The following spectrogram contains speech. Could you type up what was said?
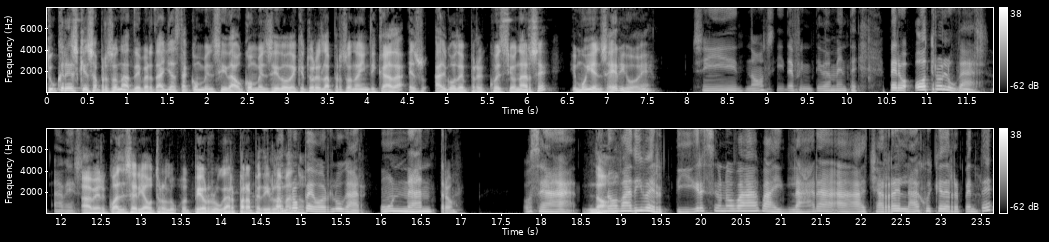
¿Tú crees que esa persona de verdad ya está convencida o convencido de que tú eres la persona indicada? Es algo de cuestionarse y muy en serio, ¿eh? Sí, no, sí, definitivamente. Pero otro lugar, a ver. A ver, ¿cuál sería otro peor lugar para pedir la mano? Otro peor lugar, un antro. O sea, no. uno va a divertirse, uno va a bailar, a, a echar relajo y que de repente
